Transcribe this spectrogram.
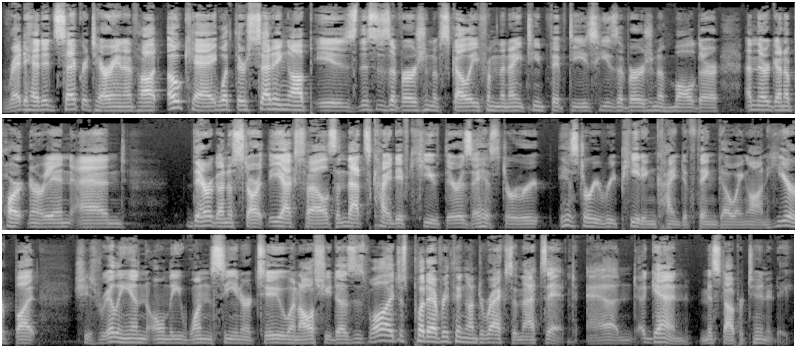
redheaded secretary, and I thought, okay, what they're setting up is this is a version of Scully from the 1950s. He's a version of Mulder, and they're going to partner in and they're going to start the X Files, and that's kind of cute. There is a history history repeating kind of thing going on here, but she's really in only one scene or two, and all she does is, well, I just put everything on Rex, and that's it. And again, missed opportunity.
